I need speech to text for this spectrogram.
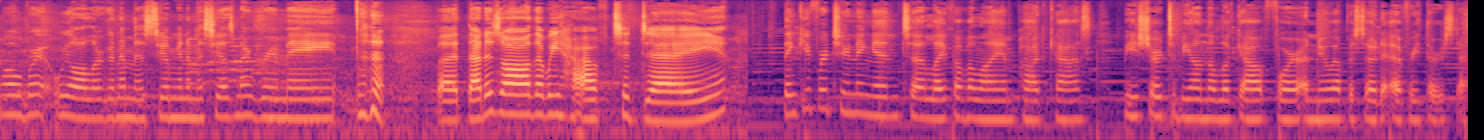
Well, we all are going to miss you. I'm going to miss you as my roommate. but that is all that we have today. Thank you for tuning in to Life of a Lion podcast. Be sure to be on the lookout for a new episode every Thursday.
